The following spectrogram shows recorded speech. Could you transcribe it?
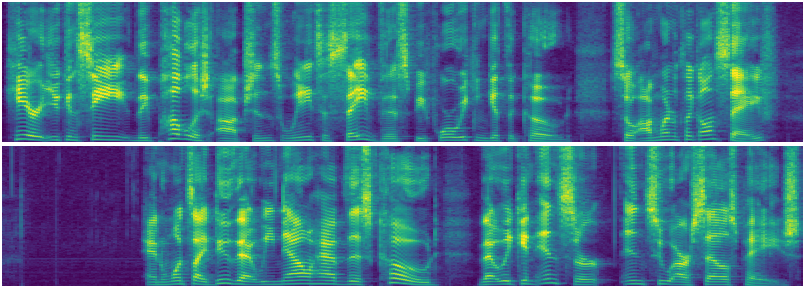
Here you can see the publish options. We need to save this before we can get the code. So I'm going to click on save. And once I do that, we now have this code that we can insert into our sales page.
